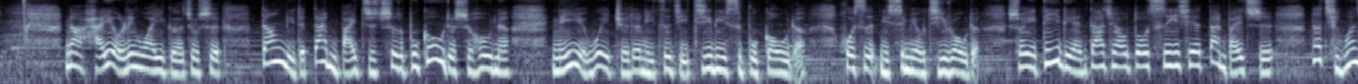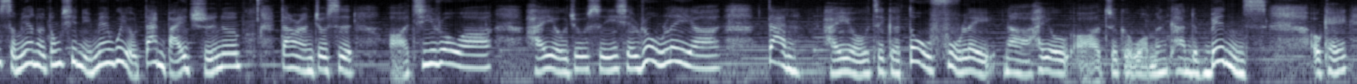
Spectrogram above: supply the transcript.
那还有另外一个，就是当你的蛋白质吃的不够的时候呢，你也会觉得你自己肌力是不够的，或是你是没有肌肉的。所以第一点，大家要多吃一些蛋白质。那请问什么样的东西里面会有蛋白质呢？当然就是啊、鸡肉啊，还有就是一些肉类啊，蛋，还有这个豆腐类。那还有啊，这个我们看的 beans，OK，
